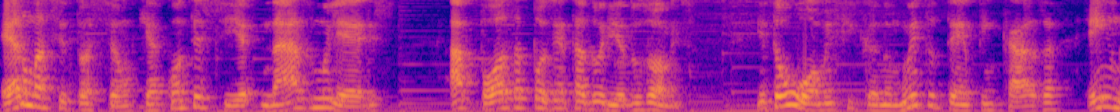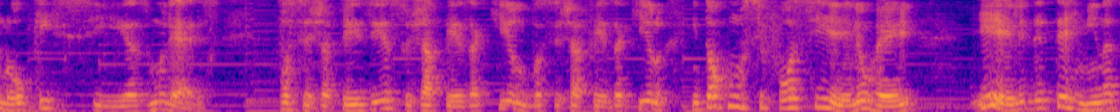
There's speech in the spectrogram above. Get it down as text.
Era uma situação que acontecia nas mulheres após a aposentadoria dos homens. Então o homem ficando muito tempo em casa enlouquecia as mulheres. Você já fez isso, já fez aquilo, você já fez aquilo. Então como se fosse ele o rei E ele determina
